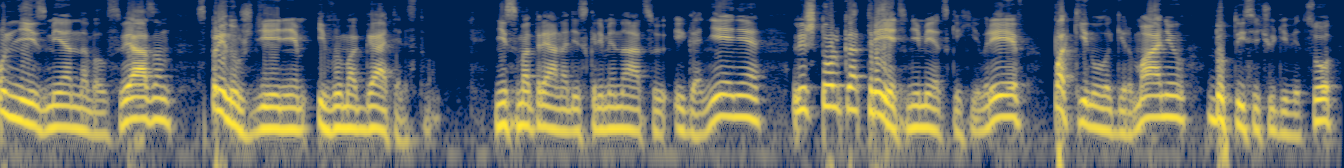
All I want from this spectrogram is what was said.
он неизменно был связан с принуждением и вымогательством. Несмотря на дискриминацию и гонения, лишь только треть немецких евреев покинула Германию до 1900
